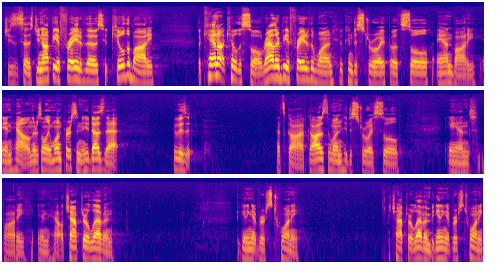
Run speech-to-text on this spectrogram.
Jesus says, Do not be afraid of those who kill the body, but cannot kill the soul. Rather, be afraid of the one who can destroy both soul and body in hell. And there's only one person who does that. Who is it? That's God. God is the one who destroys soul and body in hell. Chapter 11, beginning at verse 20 chapter 11, beginning at verse 20.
